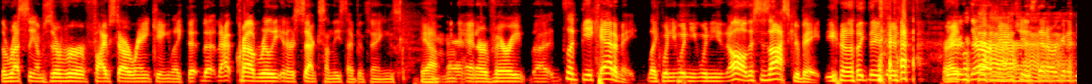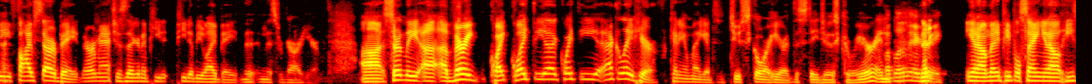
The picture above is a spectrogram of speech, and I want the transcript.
the Wrestling Observer five star ranking. Like that, that, crowd really intersects on these type of things. Yeah, and, and are very. Uh, it's like the Academy. Like when you when you when you oh this is Oscar bait. You know, like there's there's. right? there, there are matches that are going to be five star bait. There are matches that are going to be PWI bait in, in, this regard here. Uh, certainly uh, a very quite quite the uh, quite the accolade here for Kenny Omega to, to, score here at this stage of his career. And completely agree. Many, you know, many people saying, you know, he's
